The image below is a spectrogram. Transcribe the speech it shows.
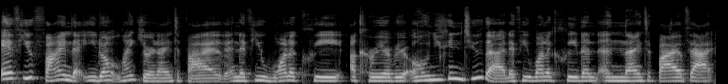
if you find that you don't like your nine to five, and if you want to create a career of your own, you can do that. If you want to create a, a nine to five that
